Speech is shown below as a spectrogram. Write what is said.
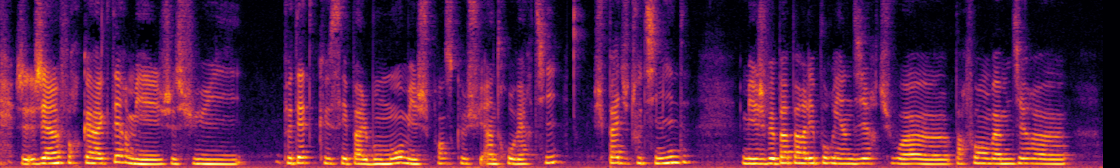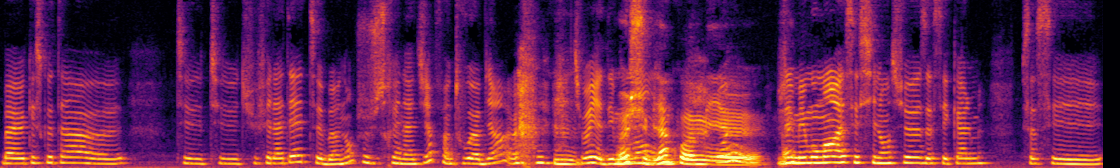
J'ai un fort caractère, mais je suis. Peut-être que c'est pas le bon mot, mais je pense que je suis introvertie. Je suis pas du tout timide, mais je vais pas parler pour rien dire, tu vois. parfois on va me dire bah qu'est-ce que t'as euh, tu, tu, tu, fais la tête? Bah non, je juste rien à dire, enfin tout va bien. Mm. tu vois, il y a des moments. Moi, je suis bien, quoi, mais. Euh, j'ai mes moments assez silencieux, assez calmes. Ça, c'est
